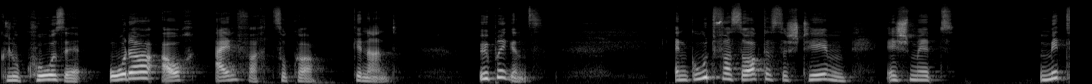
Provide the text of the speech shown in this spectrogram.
Glucose oder auch Einfachzucker genannt. Übrigens, Ein gut versorgtes System ist mit, mit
